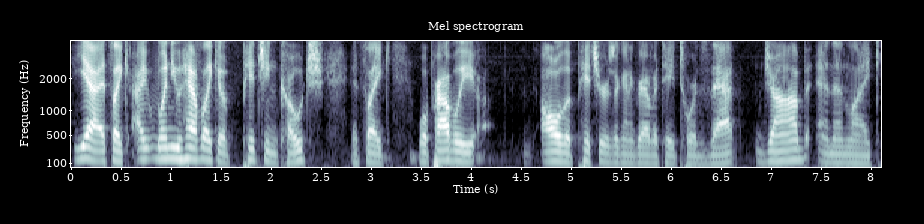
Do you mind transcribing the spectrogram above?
yeah, it's like I when you have like a pitching coach, it's like well probably all the pitchers are going to gravitate towards that job, and then like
